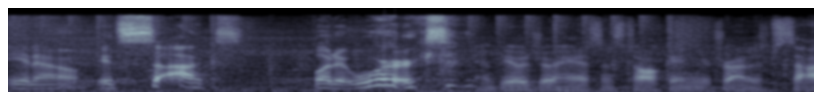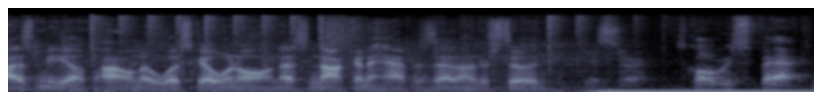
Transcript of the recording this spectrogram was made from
You know, it sucks, but it works. And Bill Johansson's talking, you're trying to size me up. I don't know what's going on. That's not going to happen. Is that understood? Yes, sir. It's called respect.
